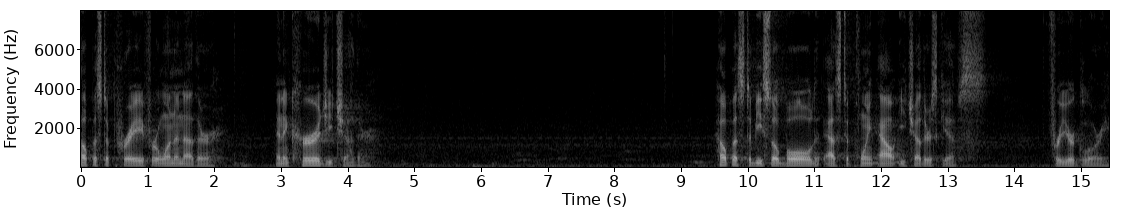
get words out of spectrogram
Help us to pray for one another and encourage each other. Help us to be so bold as to point out each other's gifts for your glory.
